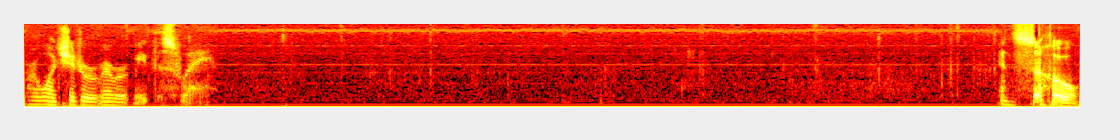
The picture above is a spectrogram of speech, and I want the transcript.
where I want you to remember me this way. And so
